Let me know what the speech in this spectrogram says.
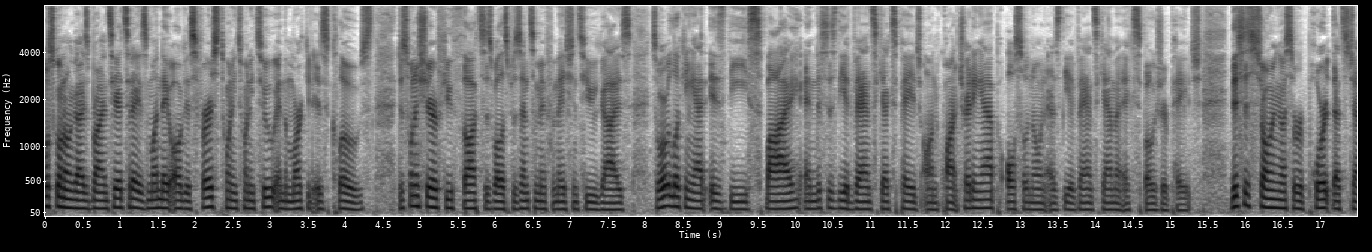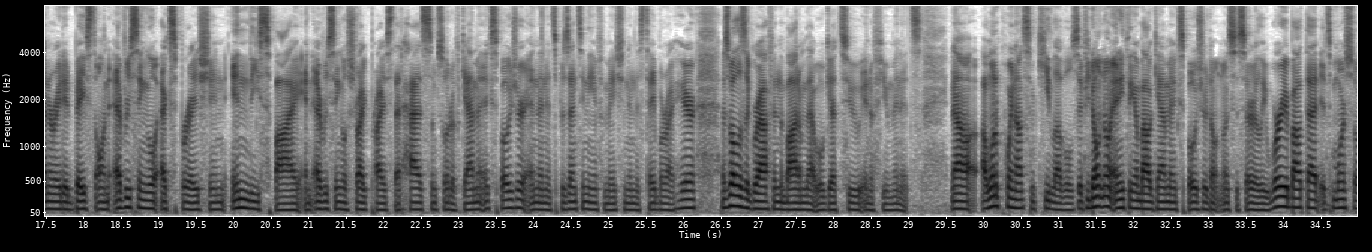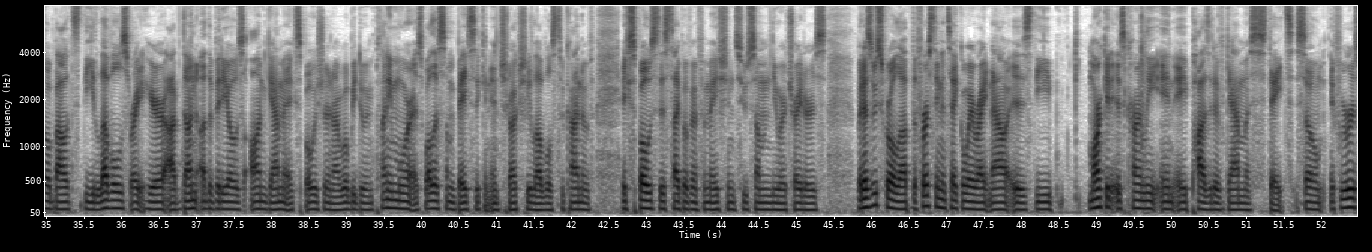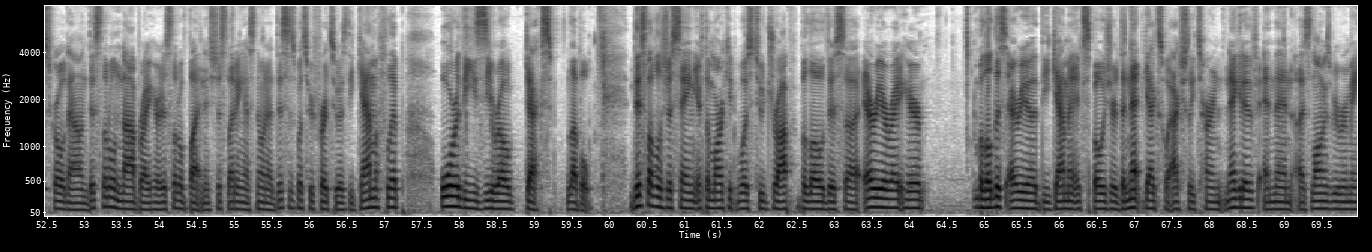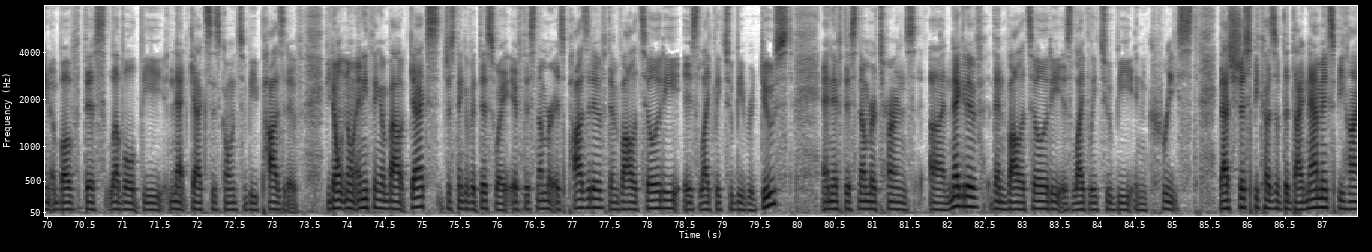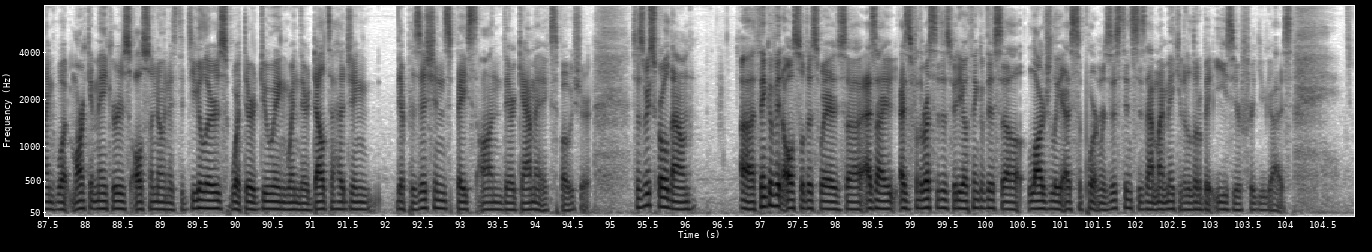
What's going on guys, Brian's here. Today is Monday, August 1st, 2022 and the market is closed. Just want to share a few thoughts as well as present some information to you guys. So what we're looking at is the SPY and this is the Advanced GEX page on Quant Trading app, also known as the Advanced Gamma Exposure page. This is showing us a report that's generated based on every single expiration in the SPY and every single strike price that has some sort of gamma exposure and then it's presenting the information in this table right here as well as a graph in the bottom that we'll get to in a few minutes. Now, I want to point out some key levels. If you don't know anything about gamma exposure, don't necessarily worry about that. It's more so about the levels right here. I've done other videos on gamma exposure and I will be doing plenty more as well as some basic and introductory levels to kind of expose this type of information to some newer traders. But as we scroll up, the first thing to take away right now is the market is currently in a positive gamma state. So if we were to scroll down, this little knob right here, this little button is just letting us know that this is what's referred to as the gamma flip or the zero GEX level. This level is just saying if the market was to drop below this uh, area right here, below this area, the gamma exposure, the net GEX will actually turn negative, and then as long as we remain above this level, the net GEX is going to be positive. If you don't know anything about GEX, just think of it this way. If this number is positive, then volatility is likely to be reduced, and if this number turns uh, negative, then volatility is likely to be increased. That's just because of the dynamics behind what market makers, also known as the dealers, what they're doing when they're delta hedging their positions based on their gamma exposure. So as we scroll down, uh, think of it also this way as uh, as I as for the rest of this video, think of this uh, largely as support and resistance, as that might make it a little bit easier for you guys.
